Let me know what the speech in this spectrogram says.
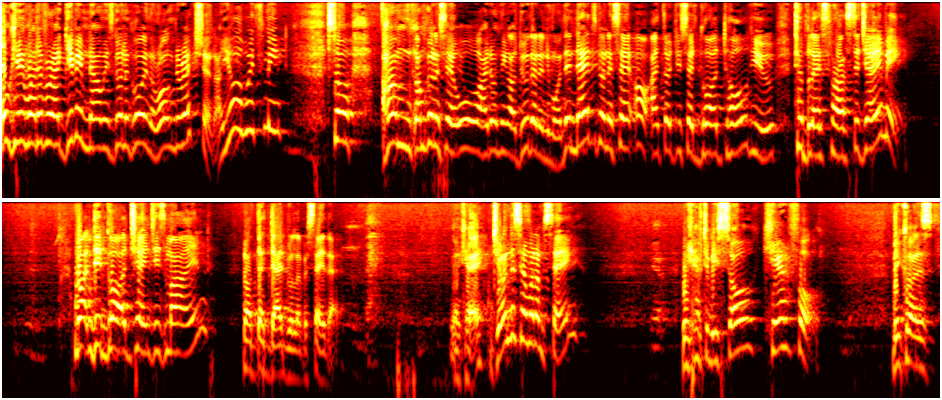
Okay, whatever I give him now, he's going to go in the wrong direction. Are you all with me? So I'm, I'm going to say, Oh, I don't think I'll do that anymore. Then Dad's going to say, Oh, I thought you said God told you to bless Pastor Jamie. What did God change his mind? Not that dad will ever say that. Okay? Do you understand what I'm saying? Yeah. We have to be so careful because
